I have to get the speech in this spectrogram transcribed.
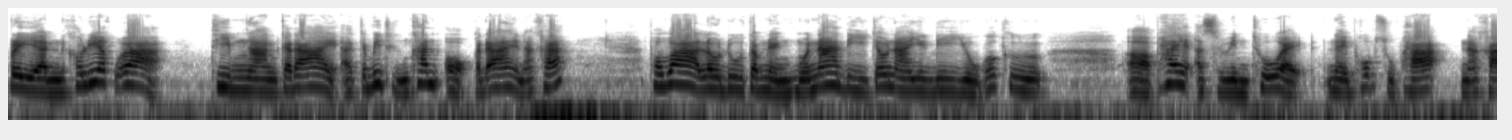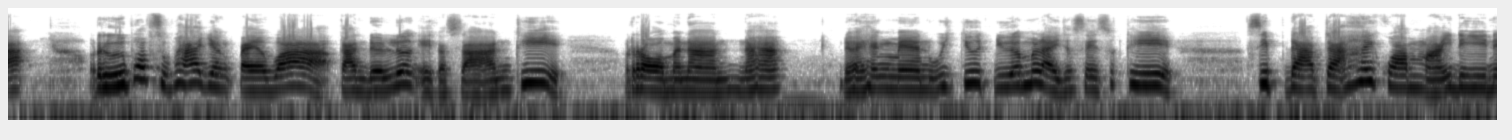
เปลี่ยนเขาเรียกว่าทีมงานก็ได้ อาจจะไม่ถึงขั้นออกก็ได้นะคะ เพราะว่าเราดูตำแหน่งหัวหน้าดีเจ้านายยังดีอยู่ก็คือไพ่อัศวินถ้วยในภพสุภะนะคะ หรือภพสุภะยังแปลว่าการเดินเรื่องเอกสารที่รอมานานนะคะเดี๋ยวแฮงแมนวิยืดเยื้อเมื่อไหร่จะเสร็จสักทีสิบดาบจะให้ความหมายดีใน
